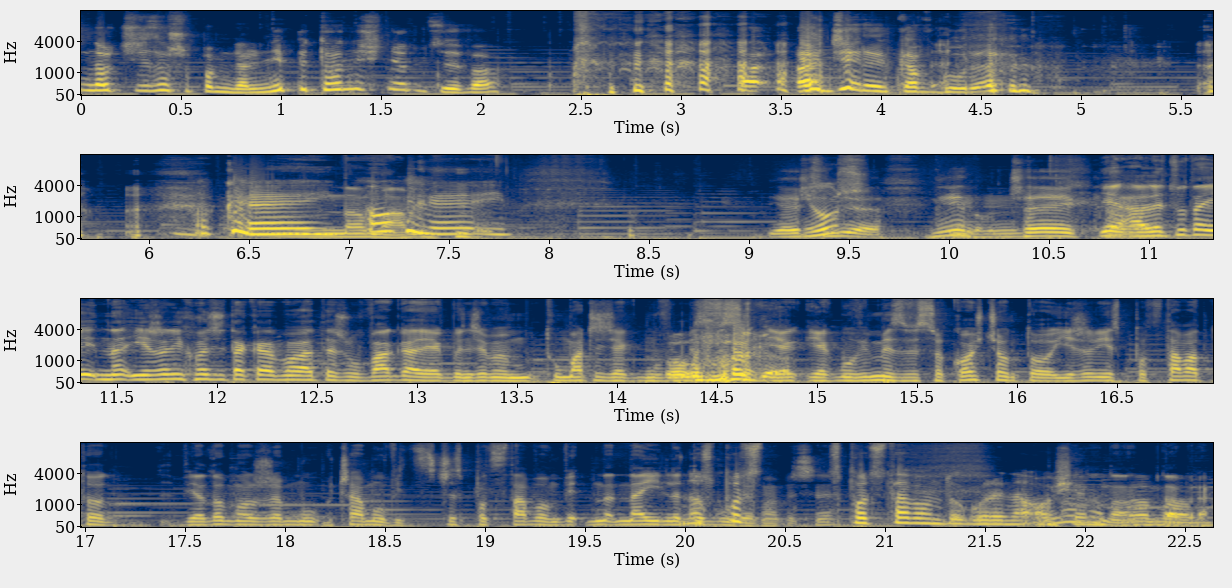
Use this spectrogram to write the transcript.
nauczyciel zawsze pominali, niepytany się nie odzywa. A, a gdzie ręka w górę? Okej, No mam. okej. Ja jeszcze Już? nie. Nie no, Mhm. czekaj. Nie, ale tutaj, na, jeżeli chodzi taka mała też uwaga, jak będziemy tłumaczyć, jak mówimy, O, z, jak, jak mówimy z wysokością, to jeżeli jest podstawa, to wiadomo, że mu, trzeba mówić, czy z podstawą, na, na ile No, do góry ma być, nie? Z podstawą do góry na 8. No, no, No, no, dobra.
